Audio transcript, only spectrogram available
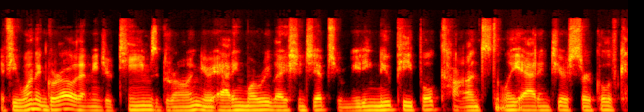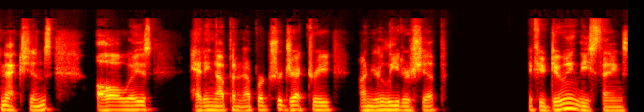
If you want to grow, that means your team's growing, you're adding more relationships, you're meeting new people, constantly adding to your circle of connections, always heading up an upward trajectory on your leadership. If you're doing these things,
